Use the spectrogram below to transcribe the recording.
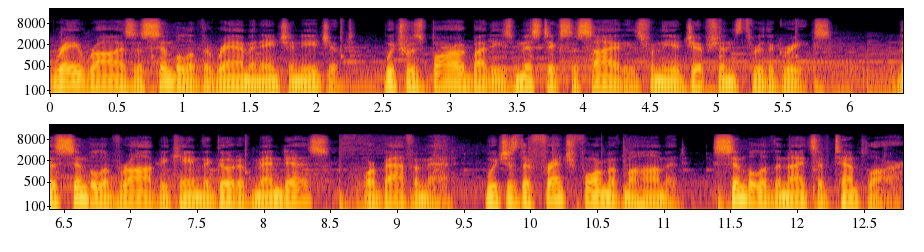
Re Ra is a symbol of the ram in ancient Egypt, which was borrowed by these mystic societies from the Egyptians through the Greeks. The symbol of Ra became the goat of Mendes, or Baphomet, which is the French form of Muhammad, symbol of the Knights of Templar,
